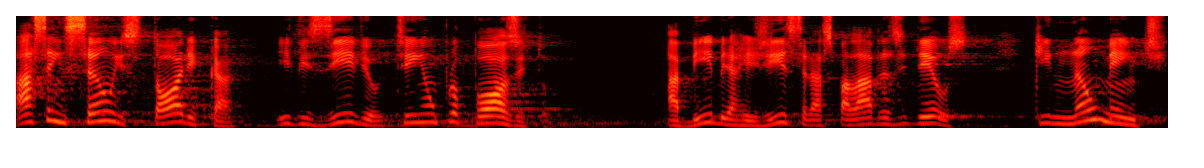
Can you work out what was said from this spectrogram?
A ascensão histórica e visível tinha um propósito a Bíblia registra as palavras de Deus, que não mente,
